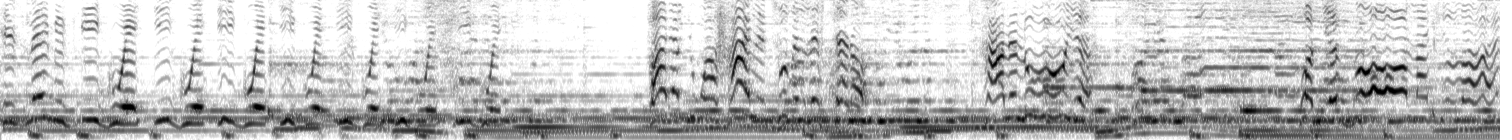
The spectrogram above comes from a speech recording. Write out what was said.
His name is Igwe, Igwe, Igwe, Igwe, Igwe, Igwe, Igwe. Father, you are highly to be lifted up. Hallelujah. But there's no like you, Lord.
